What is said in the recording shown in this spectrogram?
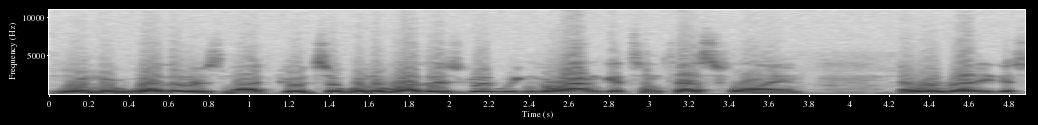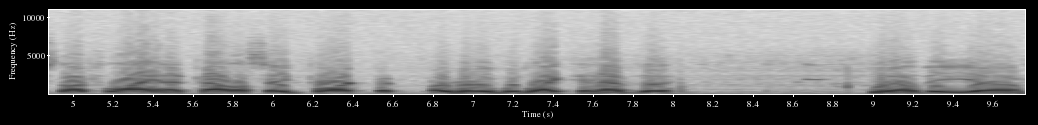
when the weather is not good. So when the weather is good, we can go out and get some tests flying. And we're ready to start flying at Palisade Park, but I really would like to have the, you know, the uh,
